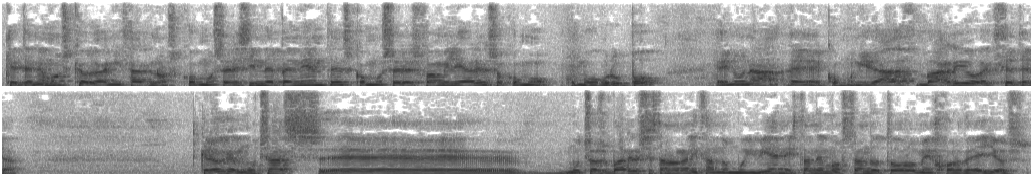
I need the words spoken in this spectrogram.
que tenemos que organizarnos como seres independientes, como seres familiares o como, como grupo en una eh, comunidad, barrio, etcétera. Creo que muchas, eh, muchos barrios se están organizando muy bien y están demostrando todo lo mejor de ellos.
